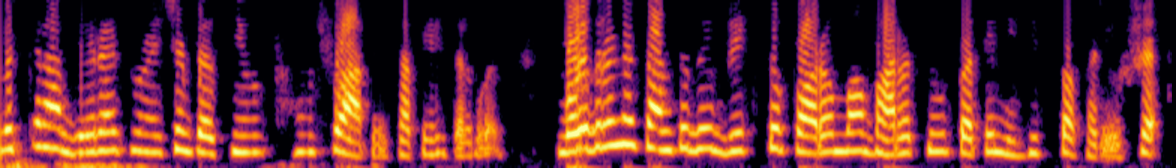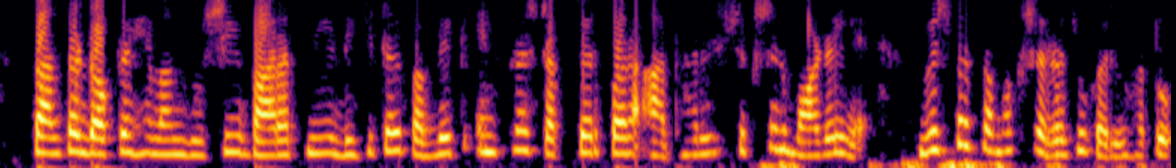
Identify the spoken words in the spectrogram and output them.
નમસ્કાર, આપ જોઈ રહ્યા છો નેશન પ્લસ ન્યૂઝ. હું છું આપની સાથે હેતલ વડોદરાના સાંસદે બ્રિક્સ ફોરમમાં ભારતનું પ્રતિનિધિત્વ કર્યું છે. સાંસદ ડોક્ટર હેમાંગ જોશી ભારતની ડિજિટલ પબ્લિક ઇન્ફ્રાસ્ટ્રક્ચર પર આધારિત શિક્ષણ મોડેલને વિશ્વ સમક્ષ રજૂ કર્યું હતું.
